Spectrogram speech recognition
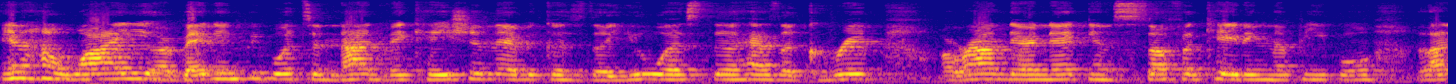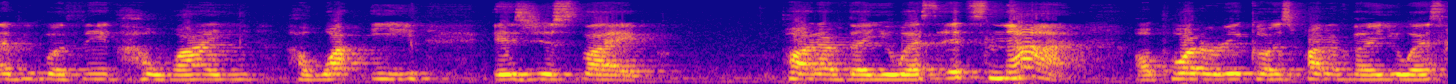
in Hawaii are begging people to not vacation there because the U.S. still has a grip around their neck and suffocating the people. A lot of people think Hawaii, Hawaii is just like part of the U.S. It's not. Or Puerto Rico is part of the U.S.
